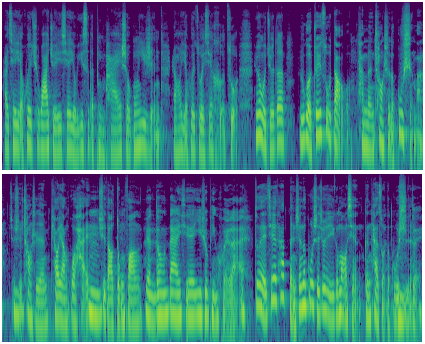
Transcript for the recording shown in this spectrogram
而且也会去挖掘一些有意思的品牌、手工艺人，然后也会做一些合作。因为我觉得，如果追溯到他们创始的故事嘛，就是创始人漂洋过海去到东方远东带一些艺术品回来。对，其实它本身的故事就是一个冒险跟探索的故事。对，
